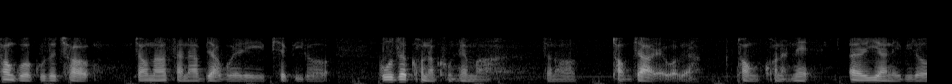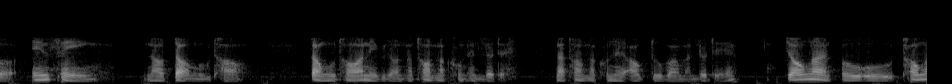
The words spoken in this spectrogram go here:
1996ကျောင်းသားဆန္ဒပြပွဲတွေဖြစ်ပြီးတော့68ခုနှစ်မှာကျွန်တော်ထောင်ကြရတယ်ပေါ့ဗျာ2009နှစ်အဲဒီကနေပြီးတော့အင်းစိန်နောက်တောင်ငူထောင်တောင်ငူထောင်ကနေပြီးတော့2002ခုနှစ်လွတ်တယ်2002ခုနှစ်အောက်တိုဘာမှာလွတ်တယ်ကျောင်းကဟိုဟိုထောင်က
